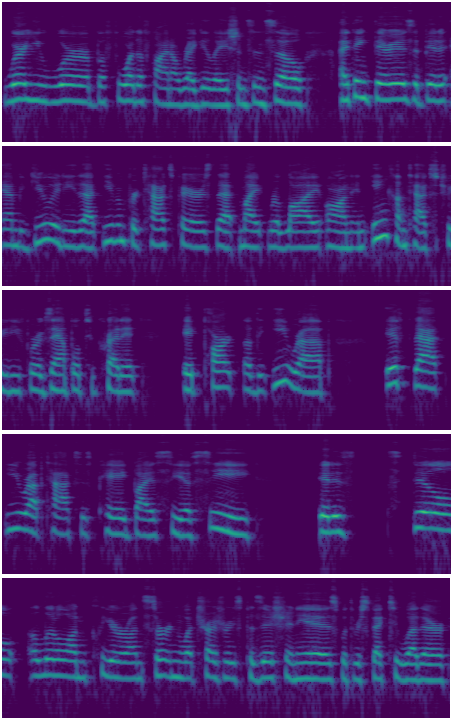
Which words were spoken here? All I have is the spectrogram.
where you were before the final regulations. And so I think there is a bit of ambiguity that even for taxpayers that might rely on an income tax treaty, for example, to credit a part of the IRAP, if that IRAP tax is paid by a CFC, it is still a little unclear, or uncertain what Treasury's position is with respect to whether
